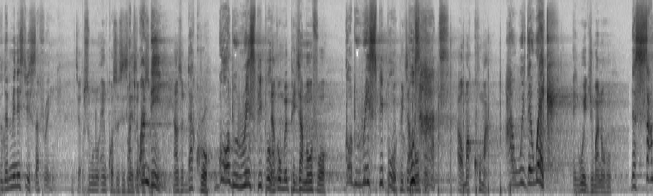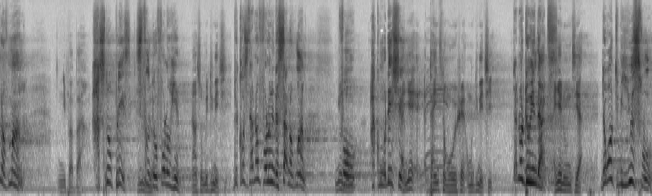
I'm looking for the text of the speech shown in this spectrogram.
Ɔma wo nhyira pɛ ɛno ano no So the ministry is suffering. nti ɔsom no ɛnkɔ so sesɛ sɛ one day- so nanso da koro. God will raise people. nyankopɔn bɛpagya amanfoɔ God will raise people whose hearts a ɔma koma. are with the work. ɛwɔ adwuma no ho. The Son of Man has no place. Still, they'll follow him. Nanso ɔmɛdi n'akyi. Because they're not following the Son of Man for accommodation. ɛnyɛ dan nti na ɔmɔhwehwɛ ɔmɔdi n'akyi. They're not doing that. ɛnyɛ no ntia They want to be useful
